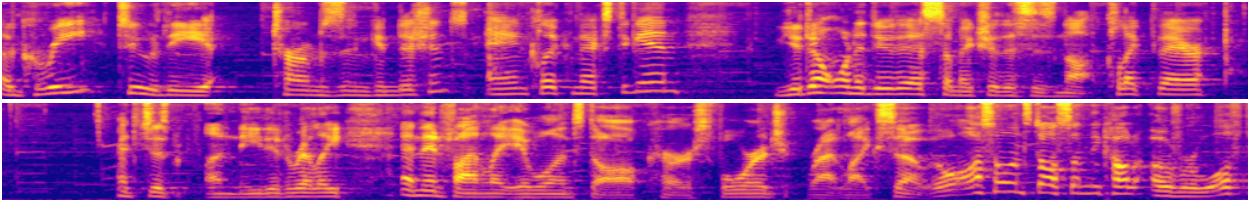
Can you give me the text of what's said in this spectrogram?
Agree to the terms and conditions, and click next again. You don't want to do this, so make sure this is not clicked there. It's just unneeded, really. And then finally, it will install CurseForge, right like so. It will also install something called Overwolf.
